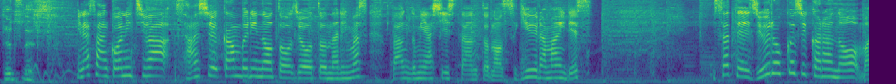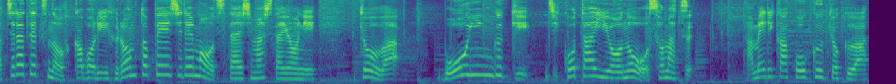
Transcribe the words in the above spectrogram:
鉄です。皆さんこんにちは。3週間ぶりの登場となります。番組アシスタントの杉浦舞です。さて16時からの町田鉄の深掘りフロントページでもお伝えしましたように今日はボーイング機事故対応のお粗末。アメリカ航空局は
